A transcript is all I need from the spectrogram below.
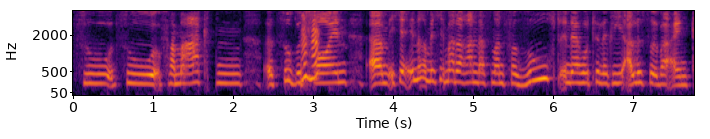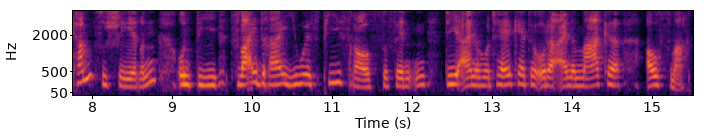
zu, zu vermarkten, äh, zu mhm. betreuen. Ähm, ich erinnere mich immer daran, dass man versucht, in der Hotellerie alles so über einen Kamm zu scheren und die zwei, drei USPs rauszufinden, die eine Hotelkette oder eine Marke ausmacht.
